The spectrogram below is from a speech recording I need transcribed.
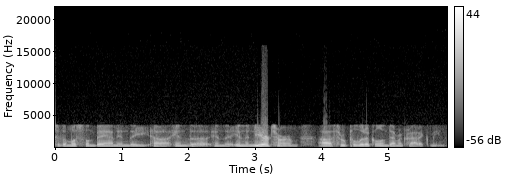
to the Muslim ban in the in the in the in the near term through political and democratic means.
